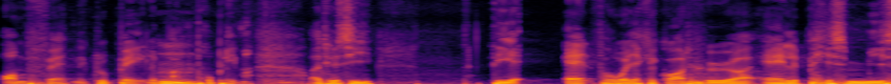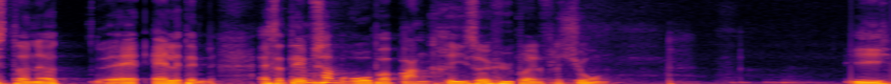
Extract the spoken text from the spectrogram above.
omfattende globale bankproblemer. Mm. Og det vil sige, det er alt for hurtigt. Jeg kan godt høre alle pessimisterne og øh, alle dem, altså dem, som råber bankkrise og hyperinflation i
